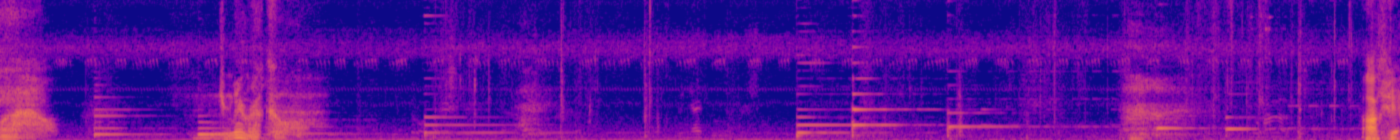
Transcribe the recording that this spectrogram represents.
Wow. Miracle. Akim,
